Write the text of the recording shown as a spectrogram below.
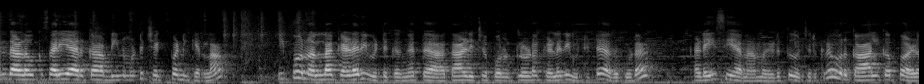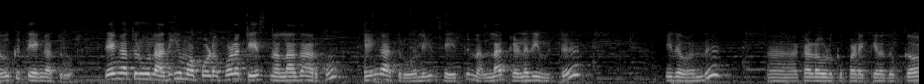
எந்த அளவுக்கு சரியாக இருக்கா அப்படின்னு மட்டும் செக் பண்ணிக்கிறலாம் இப்போ நல்லா கிளறி விட்டுக்கோங்க. த தாளித்த பொருட்களோட கிளறி விட்டுட்டு அது கூட கடைசியாக நாம் எடுத்து வச்சிருக்கிற ஒரு கால் கப்பு அளவுக்கு தேங்காய் துருவல். தேங்காய் துருவல் அதிகமாக போட போட டேஸ்ட் நல்லா தான் இருக்கும். தேங்காய் துருவலையும் சேர்த்து நல்லா கிளறி விட்டு இதை வந்து கடவுளுக்கு படைக்கிறதுக்கோ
